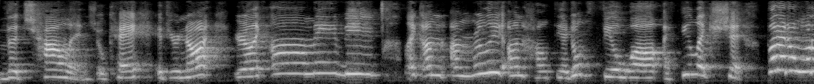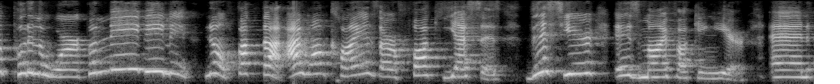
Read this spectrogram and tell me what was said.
the challenge. Okay. If you're not, you're like, oh, maybe like I'm I'm really unhealthy. I don't feel well. I feel like shit, but I don't want to put in the work. But maybe, maybe. No, fuck that. I want clients that are fuck yeses. This year is my fucking year. And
